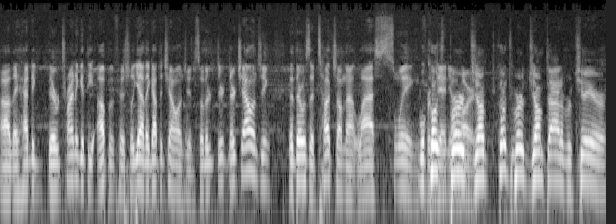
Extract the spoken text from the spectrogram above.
Uh, they had to. They were trying to get the up official. Yeah, they got the challenge in. So they're, they're, they're challenging that there was a touch on that last swing. Well, Coach Danielle Bird Hart. jumped. Coach Bird jumped out of her chair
